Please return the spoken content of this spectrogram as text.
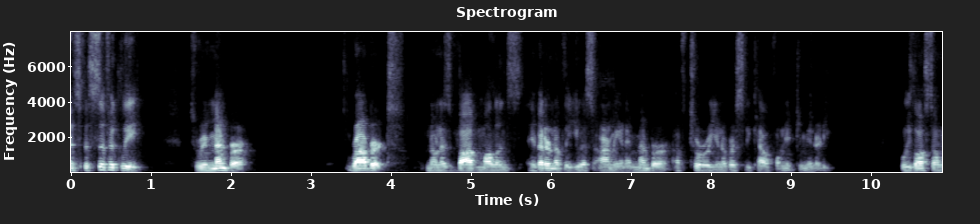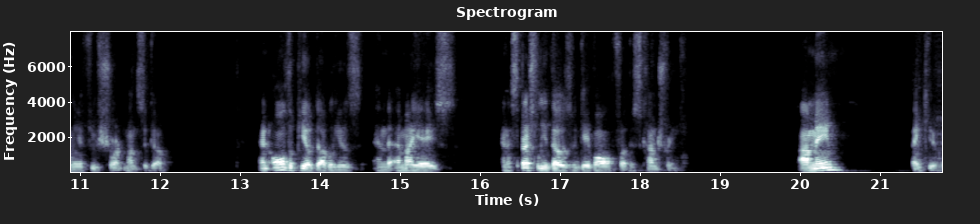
and specifically to remember Robert, known as Bob Mullins, a veteran of the US Army and a member of Touro University, California community, we lost only a few short months ago and all the POWs and the MIAs, and especially those who gave all for this country. Amen. Thank you.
